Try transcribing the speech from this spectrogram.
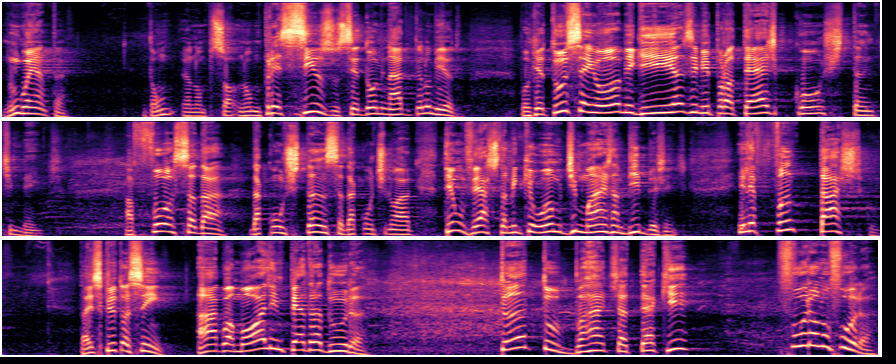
não aguenta. Então eu não, só, não preciso ser dominado pelo medo, porque tu, Senhor, me guias e me protege constantemente. A força da, da constância, da continuidade. Tem um verso também que eu amo demais na Bíblia, gente. Ele é fantástico. Está escrito assim: água mole em pedra dura. Tanto bate até que fura ou não fura?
